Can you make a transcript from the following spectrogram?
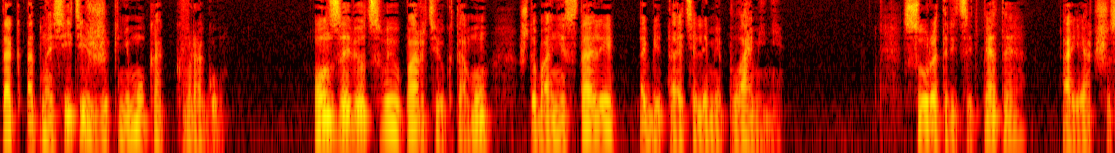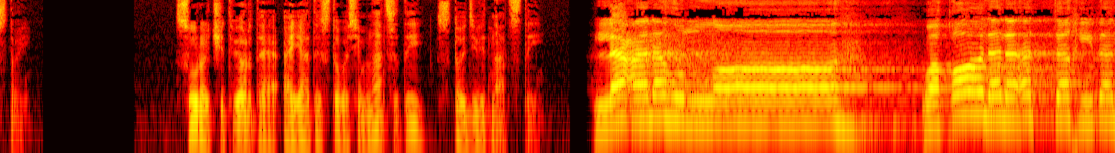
так относитесь же к нему как к врагу. Он зовет свою партию к тому, чтобы они стали обитателями пламени». Сура 35, аят 6. Сура 4, аяты 118-119. لعنه الله وقال لأتخذن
